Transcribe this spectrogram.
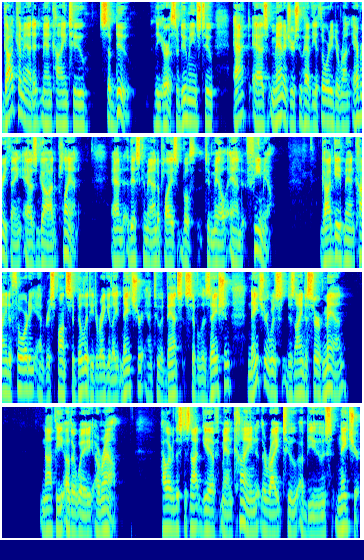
God commanded mankind to subdue the earth. Subdue means to act as managers who have the authority to run everything as God planned. And this command applies both to male and female. God gave mankind authority and responsibility to regulate nature and to advance civilization. Nature was designed to serve man, not the other way around. However, this does not give mankind the right to abuse nature.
